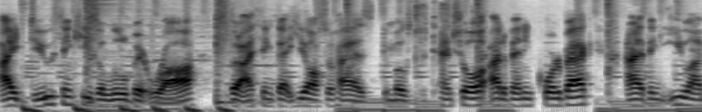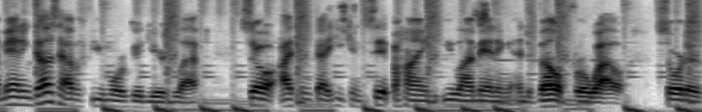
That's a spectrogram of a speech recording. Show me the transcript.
I do think he's a little bit raw, but I think that he also has the most potential out of any quarterback. And I think Eli Manning does have a few more good years left. So I think that he can sit behind Eli Manning and develop for a while, sort of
